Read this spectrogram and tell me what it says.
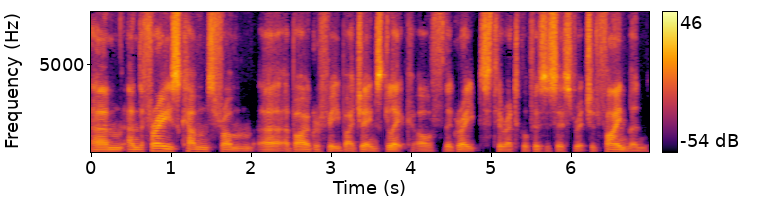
Um, and the phrase comes from uh, a biography by James Gleick of the great theoretical physicist Richard Feynman,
